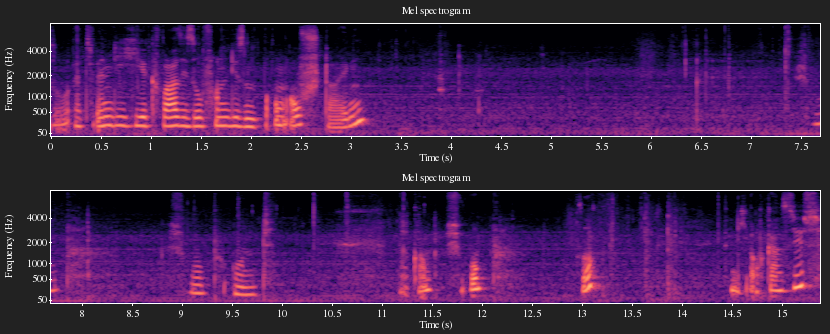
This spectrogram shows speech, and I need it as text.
so als wenn die hier quasi so von diesem Baum aufsteigen. Schwupp, schwupp und na komm, schwupp. So, finde ich auch ganz süß.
